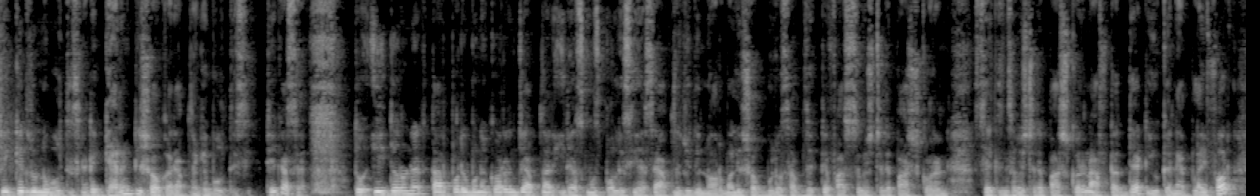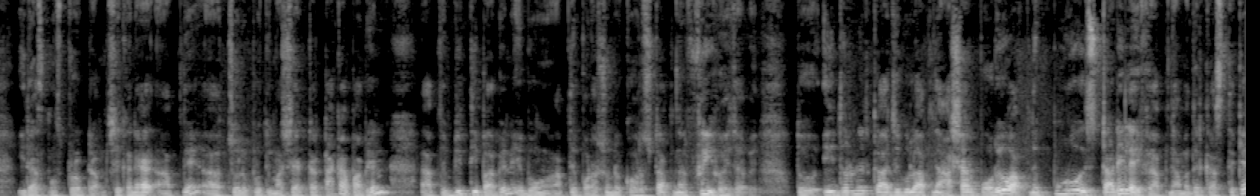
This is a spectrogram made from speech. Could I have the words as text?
চেকের জন্য বলতেছি এটা গ্যারান্টি সহকারে আপনাকে বলতেছি, ঠিক আছে? তো এই ধরনের, তারপরে মনে করেন যে আপনার ইরাসমুস পলিসি আছে, আপনি যদি নর্মালি সবগুলো সাবজেক্টে ফার্স্ট সেমিস্টারে পাস করেন সেকেন্ড সেমিস্টারে পাস করেন after that you can apply for Erasmus programme সেখানে আপনি চলে প্রতি মাসে একটা টাকা পাবেন, আপনি বৃত্তি পাবেন এবং আপনি পড়াশোনার খরচটা আপনার ফ্রি হয়ে যাবে। তো এই ধরনের কাজগুলো আপনি আসার পরেও আপনি পুরো স্টাডি লাইফে আপনি আমাদের কাছ থেকে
